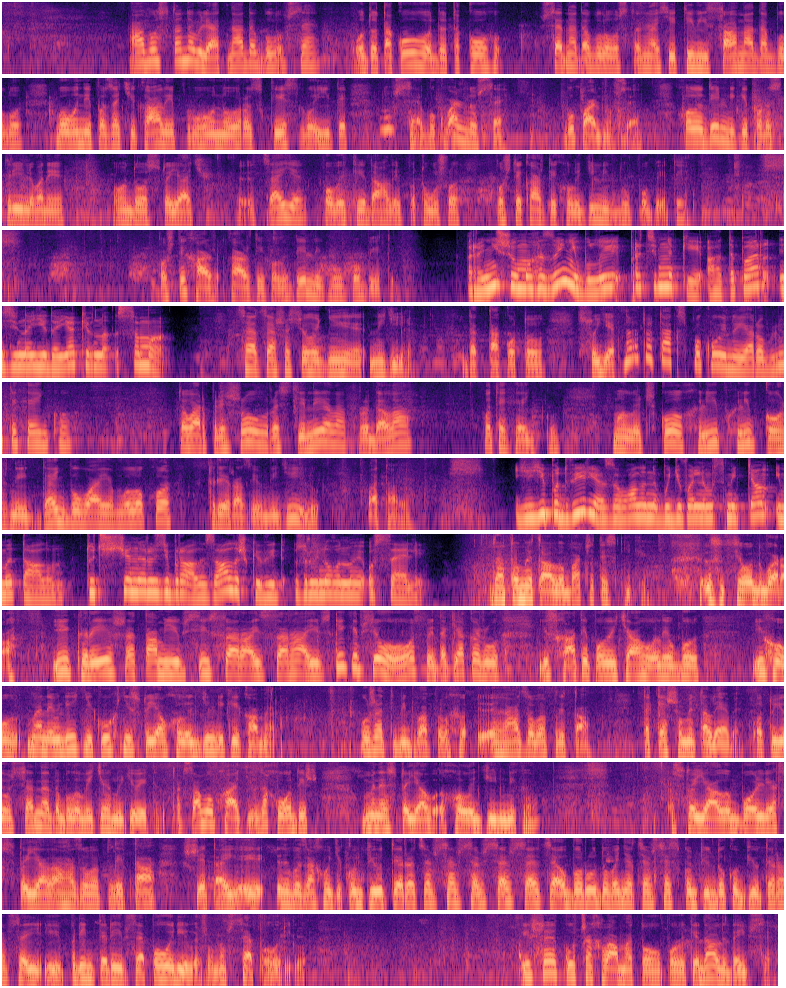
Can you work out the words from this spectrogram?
А встановляти треба було все. От до такого, до такого. Все треба було встановляти. І ті віса треба було, бо вони позатікали, воно розкисло. І. Ну все, буквально все. Буквально все. Холодильники порозстрілювані, воно стоять. Це є, повикидали, тому що почти кожен холодильник був побитий. Почти кожен холодильник був побитий. Раніше в магазині були працівники, а тепер Зінаїда Яківна сама. Це, це що сьогодні неділя. Так так ото суєтно, а то так спокійно, я роблю тихенько. Товар прийшов, розцінила, продала потихеньку. Молочко, хліб, хліб кожен день буває, молоко три рази в неділю. Хватає. Її подвір'я завалене будівельним сміттям і металом. Тут ще не розібрали залишки від зруйнованої оселі. Зато металу, бачите, скільки з цього двора. І криша, там і всі сараї, сараї, скільки всього, господи, так я кажу, із хати повитягували, бо їх у мене в літній кухні стояв холодильник і камера. Уже тобі два газова плита, таке, що металеве. От його все треба було витягнути і викинути. Так само в хаті заходиш, у мене стояв холодильник. стояло бойлер, стояла газова плита, ще та е, в заході комп'ютера, це все, все, все, все, це оборудування, це все з комп'ю- до комп'ютера, все, і принтери, і все погоріло ж, воно все погоріло. І все, куча хлама того повикидали, да і все.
